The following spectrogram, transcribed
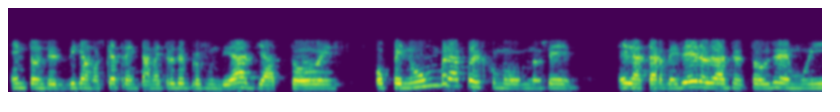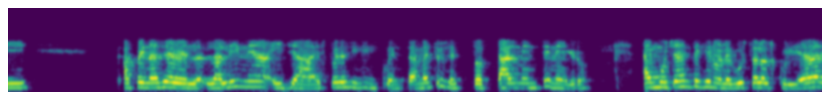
entonces digamos que a 30 metros de profundidad ya todo es o penumbra, pues como, no sé, el atardecer, o sea, todo se ve muy, apenas se ve la, línea y ya después de 50 metros es totalmente negro. Hay mucha gente que no le gusta la oscuridad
